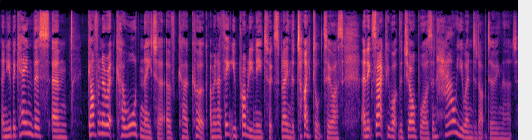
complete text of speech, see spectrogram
and you became this. Um, Governorate Coordinator of Kirkuk. I mean, I think you probably need to explain the title to us and exactly what the job was and how you ended up doing that.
